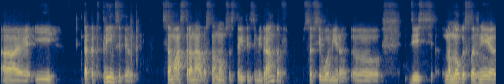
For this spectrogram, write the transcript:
А, и так как, в принципе, сама страна в основном состоит из иммигрантов со всего мира, э, здесь намного сложнее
